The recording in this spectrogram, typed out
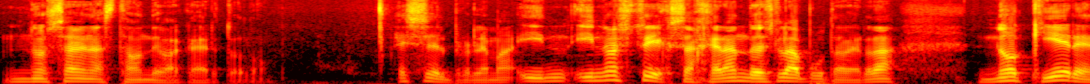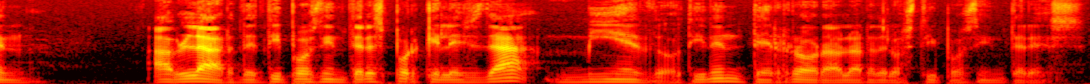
no saben hasta dónde va a caer todo. Ese es el problema. Y, y no estoy exagerando, es la puta verdad. No quieren hablar de tipos de interés porque les da miedo, tienen terror a hablar de los tipos de interés.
